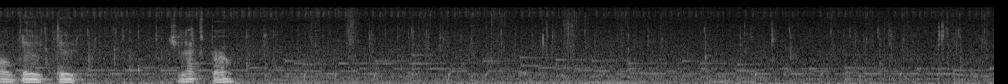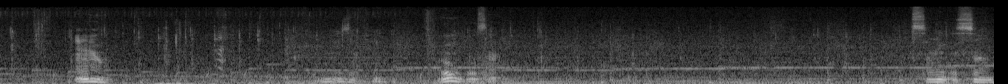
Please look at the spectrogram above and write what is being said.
Oh, dude, dude. Chillax, bro. Ow. What is that thing? Oh, what's that? Sonic the Sun.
